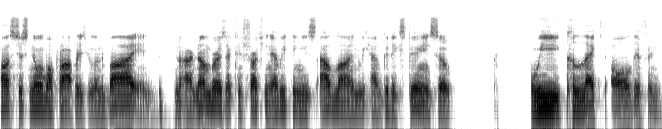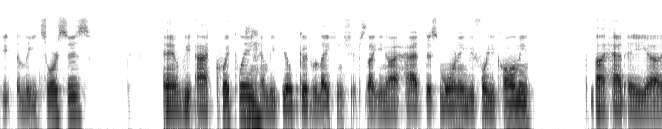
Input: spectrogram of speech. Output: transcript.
us just knowing what properties we're going to buy and our numbers, our construction, everything is outlined. We have good experience. So we collect all different lead sources and we act quickly mm-hmm. and we build good relationships. Like, you know, I had this morning before you call me, I had a uh,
